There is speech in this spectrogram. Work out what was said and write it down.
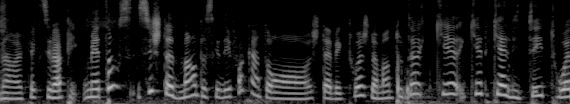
Non, effectivement. Puis, mettons, si- je te demande, parce que des fois, quand on, je suis avec toi, je demande tout le temps quelle, quelle qualité, toi,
